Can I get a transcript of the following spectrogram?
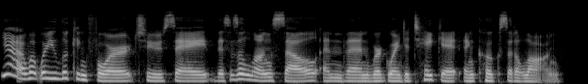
yeah, what were you looking for to say this is a lung cell and then we're going to take it and coax it along?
